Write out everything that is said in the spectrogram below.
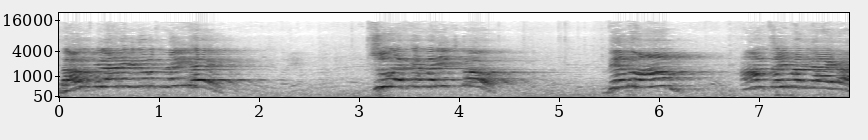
दारू पिलाने की ज़रूरत नहीं है। शुगर के मरीज़ को दे दो आम आम से ही मर जाएगा।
